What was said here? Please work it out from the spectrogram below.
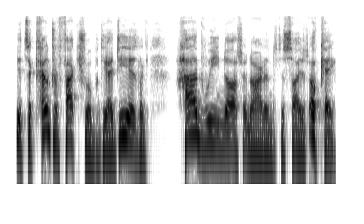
it's a counterfactual, but the idea is like, had we not in Ireland decided, okay,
